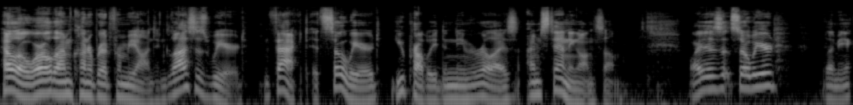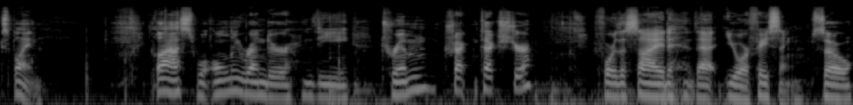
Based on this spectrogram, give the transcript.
Hello world, I'm Connor Bread from Beyond, and glass is weird. In fact, it's so weird, you probably didn't even realize I'm standing on some. Why is it so weird? Let me explain. Glass will only render the trim texture for the side that you're facing. So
